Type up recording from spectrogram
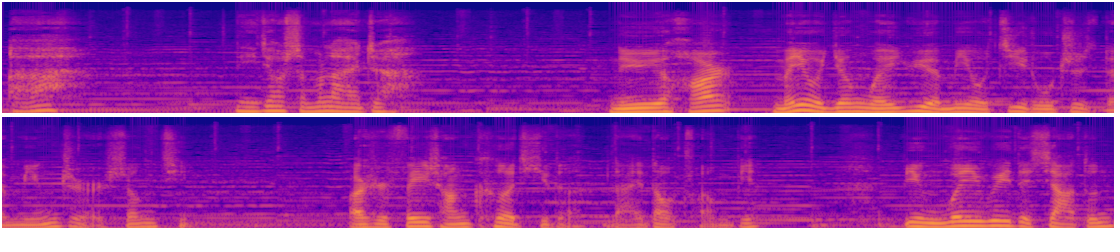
啊，你叫什么来着？女孩没有因为月没有记住自己的名字而生气，而是非常客气的来到床边，并微微的下蹲。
